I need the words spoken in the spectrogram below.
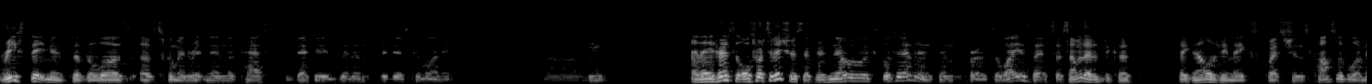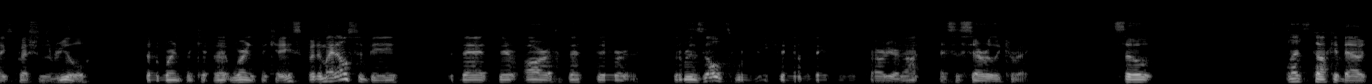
restatements of the laws of Tchumen written in the past two decades than in the previous two millennia. Um, and they address all sorts of issues that there's no explicit evidence in the Quran. So why is that? So some of that is because technology makes questions possible or makes questions real that weren't the that weren't the case. But it might also be that there are that there the results we're reaching on the basis of this clarity are not necessarily correct. So let's talk about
